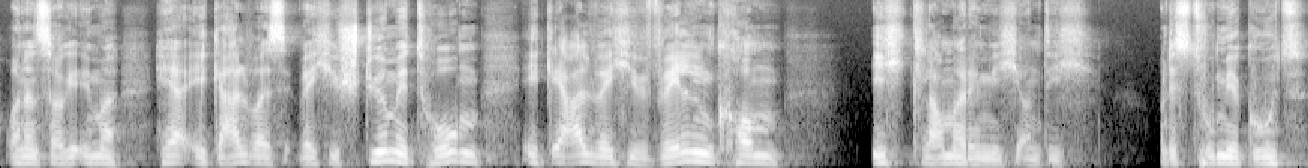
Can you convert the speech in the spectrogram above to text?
Und dann sage ich immer, Herr, egal was, welche Stürme toben, egal welche Wellen kommen, ich klammere mich an dich. Und es tut mir gut.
